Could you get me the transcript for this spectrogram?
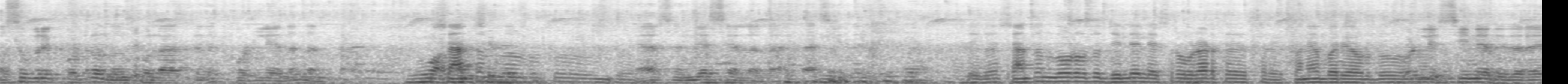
ಹೊಸಬ್ರಿಗೆ ಕೊಟ್ಟರೆ ಒಂದು ಅನುಕೂಲ ಆಗ್ತದೆ. ಕೊಡಲಿ ಅನ್ನೋದು ನನ್ನ ಭಾವನೆ. ಶಾಂತನ್ ಆಕಾಂಕ್ಷಿ ಗೌಡ್ರದ್ದು ಯಾರು ಸಂದೇಶ ಅಲ್ಲಲ್ಲ ಖಾಸಗಿದಲ್ಲಿ ಈಗ ಶಾಂತನ್ ಗೌಡ್ರದ್ದು ಜಿಲ್ಲೆಯಲ್ಲಿ ಹೆಸರು ಓಡಾಡ್ತಾ ಇದೆ ಸರ್ ಕೊನೆ ಬಾರಿ ಅವ್ರದ್ದು ಒಳ್ಳೆ ಸೀನಿಯರ್ ಇದ್ದಾರೆ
